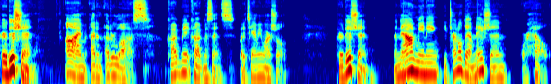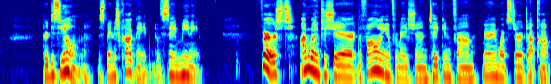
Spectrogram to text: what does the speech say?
Perdition. I'm at an utter loss. Cognate Cognizance by Tammy Marshall. Perdition, a noun meaning eternal damnation or hell. Perdición, the Spanish cognate of the same meaning. First, I'm going to share the following information taken from merriam-webster.com.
